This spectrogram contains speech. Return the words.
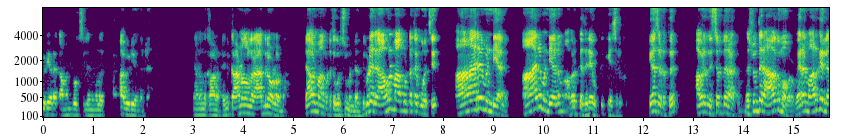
വീഡിയോയുടെ കമന്റ് ബോക്സിൽ നിങ്ങൾ ആ വീഡിയോ എന്നിട്ട് ഞാനൊന്ന് കാണട്ടെ. എനിക്ക് കാണണമെന്നുള്ള ആഗ്രഹമുള്ളതുകൊണ്ടാണ് രാഹുൽ മാങ്കൂട്ടത്തെ കുറിച്ച് മിണ്ടരുത്. ഇവിടെ രാഹുൽ മാങ്കൂട്ടത്തെ കുറിച്ച് ആര് മിണ്ടിയാലും അവർക്കെതിരെ ഒക്കെ കേസെടുക്കും. കേസെടുത്ത് അവരെ നിശബ്ദരാക്കും. നിശബ്ദരാകും അവർ. വേറെ മാർഗമില്ല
